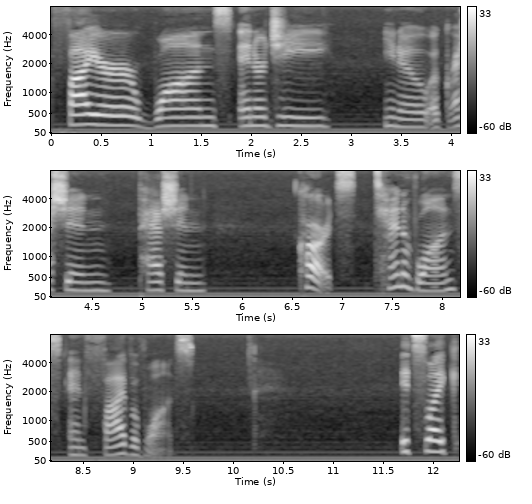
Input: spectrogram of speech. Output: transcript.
fire, wands, energy, you know, aggression, passion cards. Ten of Wands and Five of Wands. It's like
